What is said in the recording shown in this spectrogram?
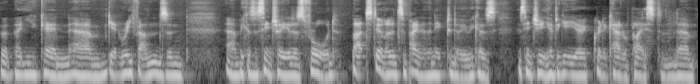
that, that you can um, get refunds and. Uh, because essentially it is fraud, but still it's a pain in the neck to do because essentially you have to get your credit card replaced and um,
